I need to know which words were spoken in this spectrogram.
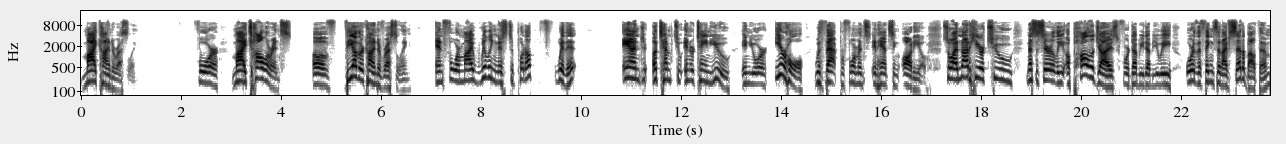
my kind of wrestling, for my tolerance of the other kind of wrestling, and for my willingness to put up with it and attempt to entertain you in your earhole with that performance enhancing audio. So I'm not here to necessarily apologize for WWE or the things that I've said about them.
